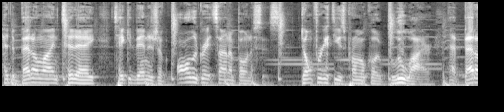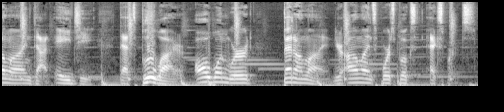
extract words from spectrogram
Head to BetOnline today. Take advantage of all the great sign-up bonuses. Don't forget to use promo code BLUEWIRE at betonline.ag. That's BLUEWIRE, all one word. BetOnline, your online sportsbooks experts.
